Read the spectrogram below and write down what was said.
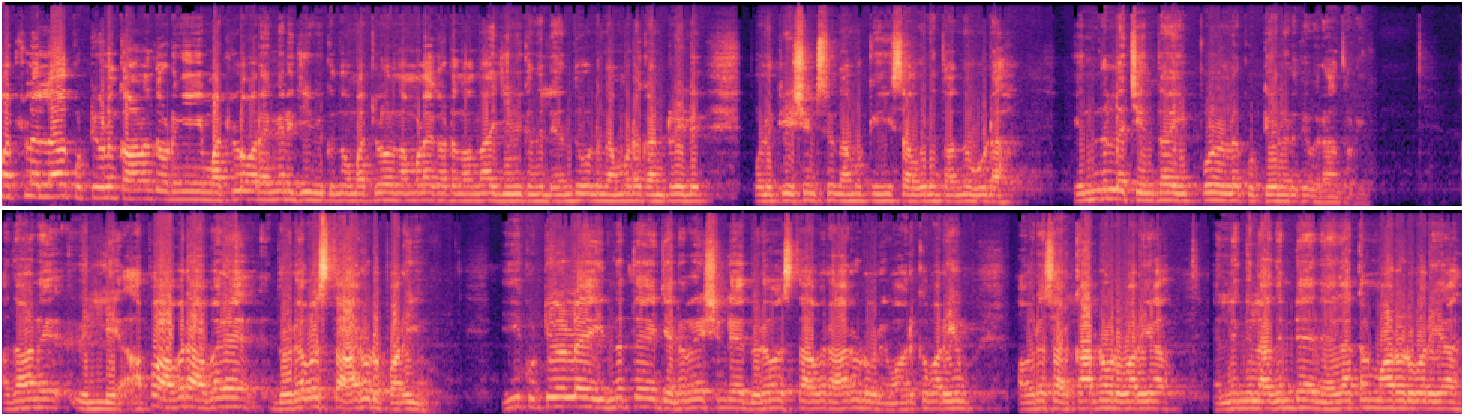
മറ്റുള്ള എല്ലാ കുട്ടികളും കാണാൻ തുടങ്ങി. മറ്റുള്ളവർ എങ്ങനെ ജീവിക്കുന്നു? മറ്റുള്ളവർ നമ്മളെക്കാട്ടും നന്നായി ജീവിക്കുന്നില്ല. എന്തുകൊണ്ട് നമ്മുടെ കൺട്രിയിൽ പൊളിറ്റീഷ്യൻസ് നമുക്ക് ഈ സൗകര്യം തന്നുകൂടാ? എന്നുള്ള ചിന്ത ഇപ്പോഴുള്ള കുട്ടികളുടെ വരാൻ തുടങ്ങി. അതാണ് വലിയ. അപ്പോൾ അവർ അവരെ ദുരവസ്ഥ ആരോട് പറയും? ഈ കുട്ടികളുടെ ഇന്നത്തെ ജനറേഷന്റെ ദുരവസ്ഥ അവർ ആരോട് പറയും? അവർക്ക് പറയും അവരെ സർക്കാരിനോട് പറയുക. അല്ലെങ്കിൽ അതിന്റെ നേതാക്കന്മാരോട് പറയുക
